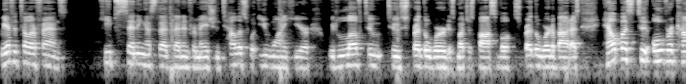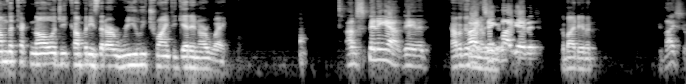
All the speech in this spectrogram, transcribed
We have to tell our fans keep sending us that, that information. Tell us what you want to hear. We'd love to to spread the word as much as possible. Spread the word about us. Help us to overcome the technology companies that are really trying to get in our way. I'm spinning out david. Have a good All one right, say goodbye david. Goodbye david. Goodbye stuart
